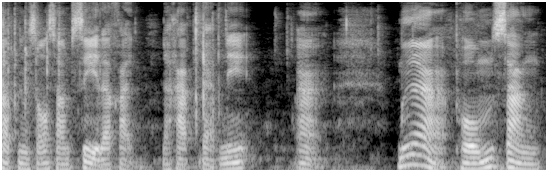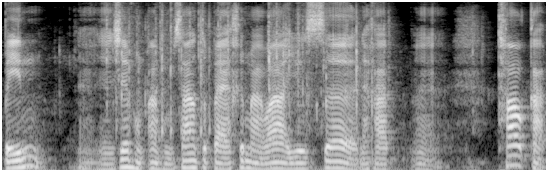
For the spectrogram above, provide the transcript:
กับ 1 2 3 4 แล้วกันนะครับ แบบนี้อ่าเมื่อผมสั่ง print อย่างเช่นผมอ่าผมสร้างตัวแปรขึ้นมาว่า user นะครับ เท่ากับ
